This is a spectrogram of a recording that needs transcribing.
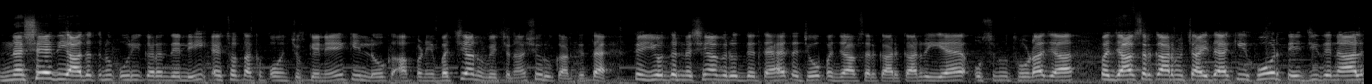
ਨਸ਼ੇ ਦੀ ਆਦਤ ਨੂੰ ਪੂਰੀ ਕਰਨ ਦੇ ਲਈ ਇੱਥੋਂ ਤੱਕ ਪਹੁੰਚ ਚੁੱਕੇ ਨੇ ਕਿ ਲੋਕ ਆਪਣੇ ਬੱਚਿਆਂ ਨੂੰ ਵੇਚਣਾ ਸ਼ੁਰੂ ਕਰ ਦਿੱਤਾ ਹੈ। ਤੇ ਯੁੱਧ ਨਸ਼ਿਆਂ ਵਿਰੁੱਧ ਦੇ ਤਹਿਤ ਜੋ ਪੰਜਾਬ ਸਰਕਾਰ ਕਰ ਰਹੀ ਹੈ, ਉਸ ਨੂੰ ਥੋੜਾ ਜਿਹਾ ਪੰਜਾਬ ਸਰਕਾਰ ਨੂੰ ਚਾਹੀਦਾ ਹੈ ਕਿ ਹੋਰ ਤੇਜ਼ੀ ਦੇ ਨਾਲ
